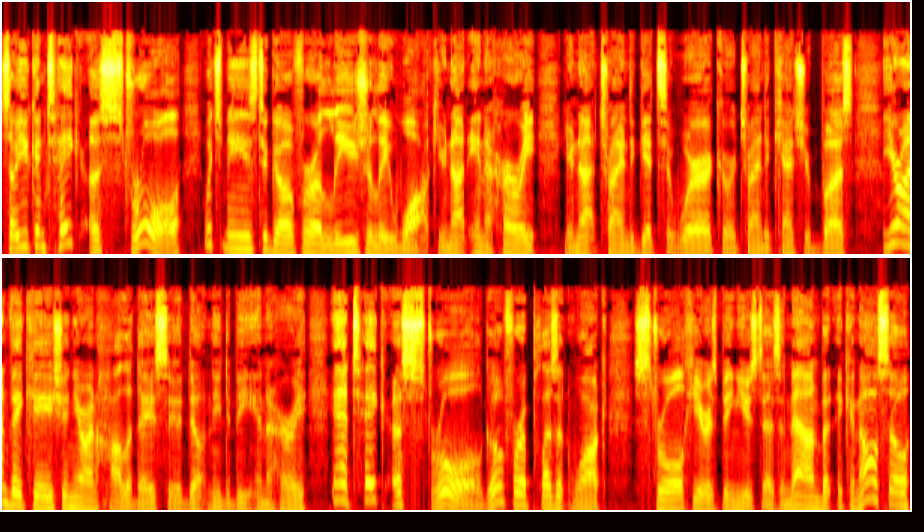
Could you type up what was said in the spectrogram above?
So you can take a stroll, which means to go for a leisurely walk. You're not in a hurry, you're not trying to get to work or trying to catch your bus. You're on vacation, you're on holiday, so you don't need to be in a hurry. Yeah, take a stroll. Go for a pleasant walk. Stroll here is being used as a noun, but it can also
